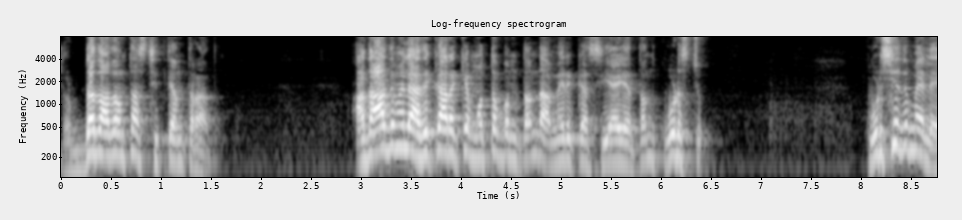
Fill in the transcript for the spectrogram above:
ದೊಡ್ಡದಾದಂಥ ಸ್ಥಿತ್ಯಂತರ ಅದು. ಅದಾದ ಮೇಲೆ ಅಧಿಕಾರಕ್ಕೆ ಮತ್ತೊಬ್ಬನ ತಂದು ಅಮೇರಿಕ ಸಿ ಐ ತಂದು ಕೂಡಿಸ್ತು. ಕೂಡಿಸಿದ ಮೇಲೆ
